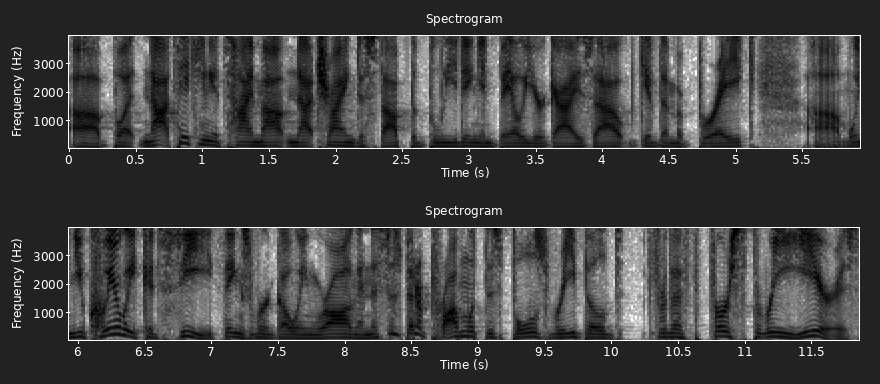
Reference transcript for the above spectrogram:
Uh, but not taking a timeout, not trying to stop the bleeding and bail your guys out, give them a break. Um, when you clearly could see things were going wrong. And this has been a problem with this Bulls rebuild for the first three years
